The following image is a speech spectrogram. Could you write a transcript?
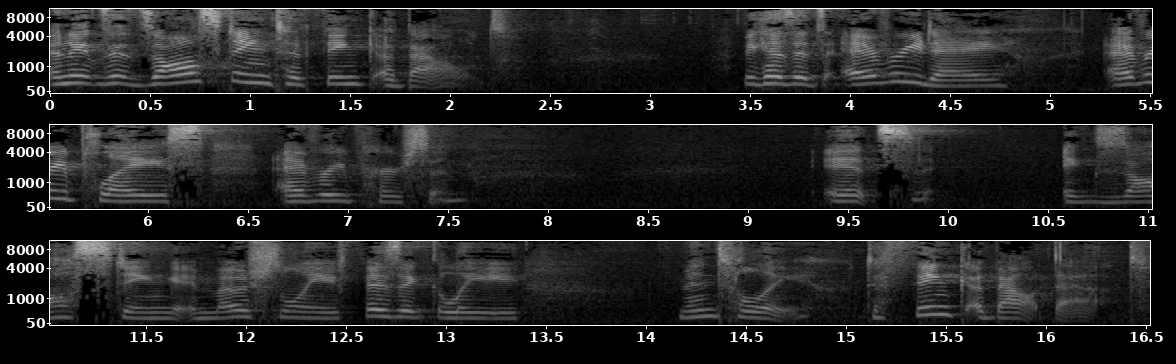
And it's exhausting to think about because it's every day, every place, every person. It's exhausting emotionally, physically, mentally to think about that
